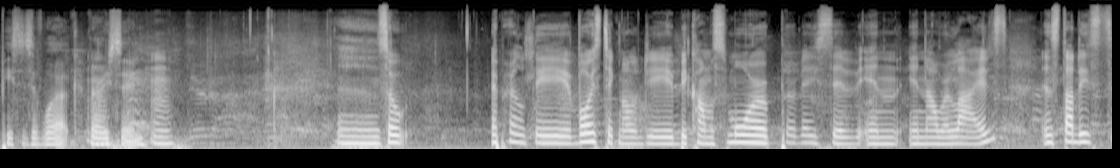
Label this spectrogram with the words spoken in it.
pieces of work very Mm. soon. Mm. Uh, so apparently voice technology becomes more pervasive in, in our lives and studies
